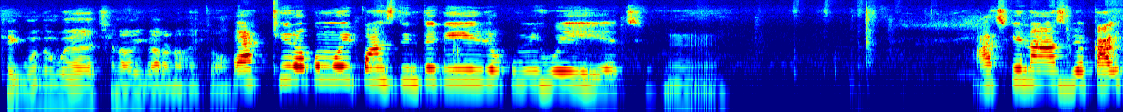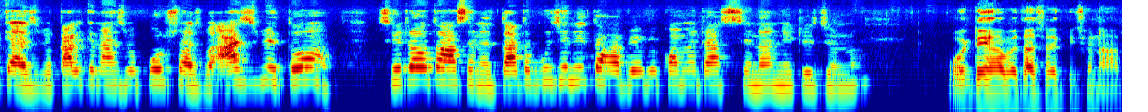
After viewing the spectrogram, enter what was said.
ঠিক মতন বোঝা যাচ্ছে না ওই কারণে হয়তো। একই রকম ওই পাঁচ দিন থেকে এরকমই হয়েই আছে। আজকে না আসবে কালকে আসবে কালকে না আসবে পরশু আসবে। আসবে তো সেটাও তো আসে না। তা তো বুঝে নিতে হবে কমেন্ট আসছে না নেটের জন্য। ওইটাই হবে তাছাড়া কিছু না আর।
